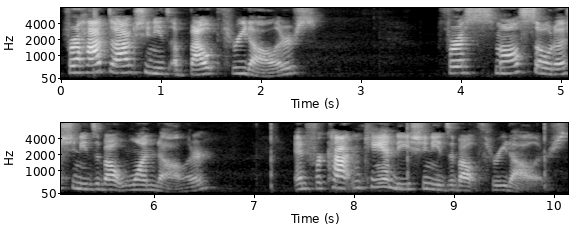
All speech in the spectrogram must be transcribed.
For a hot dog, she needs about $3. For a small soda, she needs about $1. And for cotton candy, she needs about $3.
